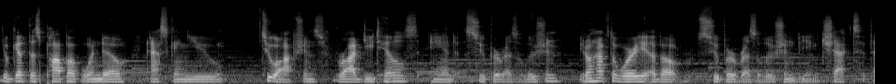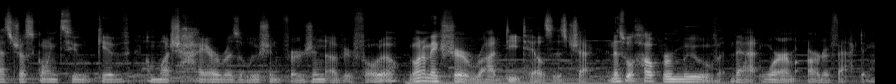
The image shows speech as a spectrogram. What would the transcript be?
You'll get this pop-up window asking you two options, raw details and super resolution. You don't have to worry about super resolution being checked. That's just going to give a much higher resolution version of your photo. You wanna make sure raw details is checked, and this will help remove that worm artifacting.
